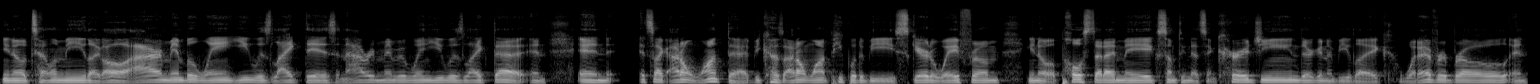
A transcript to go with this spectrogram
you know, telling me like, "Oh, I remember when you was like this, and I remember when you was like that." And and it's like I don't want that because I don't want people to be scared away from, you know, a post that I make, something that's encouraging. They're gonna be like, "Whatever, bro," and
